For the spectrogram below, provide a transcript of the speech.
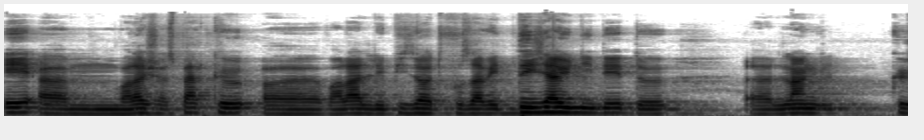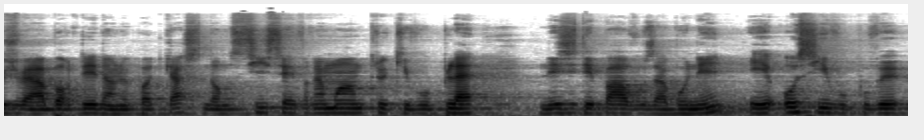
Et euh, voilà, j'espère que euh, voilà l'épisode, vous avez déjà une idée de l'angle que je vais aborder dans le podcast. Donc, si c'est vraiment un truc qui vous plaît, n'hésitez pas à vous abonner. Et aussi, vous pouvez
